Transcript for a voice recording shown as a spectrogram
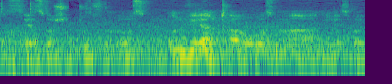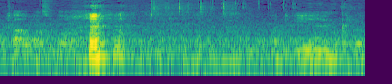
Das ist jetzt so stufenlos. Und wieder ein Taurus. Mann, hier ist wohl Taurus euch. Habt ihr einen Club?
